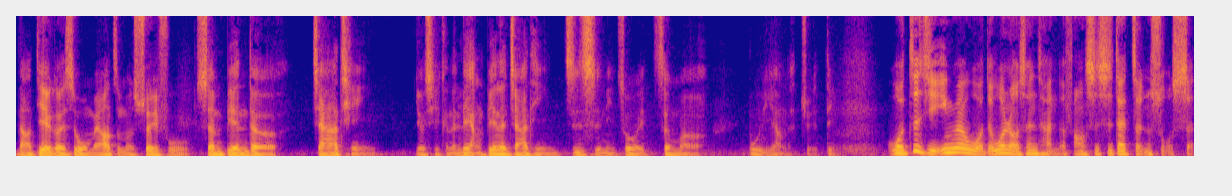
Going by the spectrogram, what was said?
然后第二个是我们要怎么说服身边的家庭，尤其可能两边的家庭支持你作为这么不一样的决定。我自己因为我的温柔生产的方式是在诊所生，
